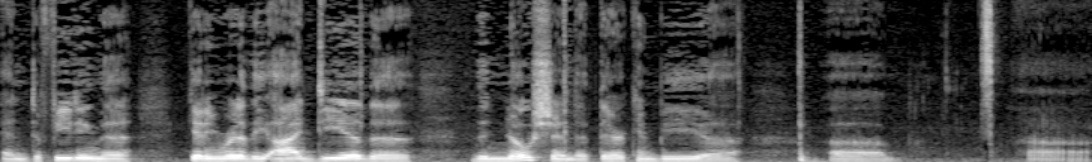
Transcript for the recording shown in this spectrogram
and defeating the, getting rid of the idea, the, the notion that there can be a, a, a,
